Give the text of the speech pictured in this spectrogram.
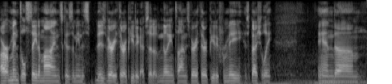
our mental state of minds. Because I mean, this is very therapeutic. I've said it a million times, very therapeutic for me, especially. And um,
